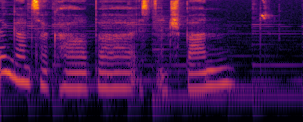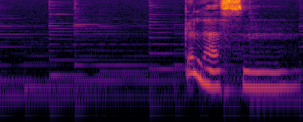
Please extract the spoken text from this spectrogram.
Dein ganzer Körper ist entspannt, gelassen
